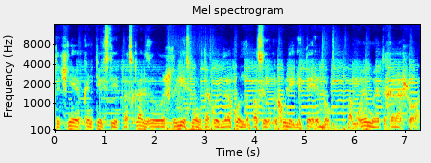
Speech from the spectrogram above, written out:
Точнее, в контексте проскальзывало, что есть, мол, такой дракон на посылках у леди Террибл. По-моему, это хорошо.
